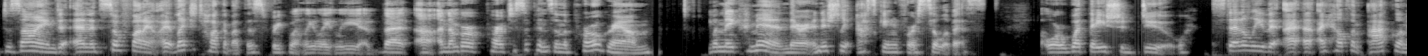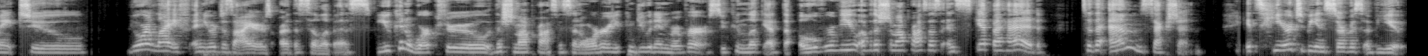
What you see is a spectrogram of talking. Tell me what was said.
designed, and it's so funny. I'd like to talk about this frequently lately that uh, a number of participants in the program, when they come in, they're initially asking for a syllabus or what they should do. Steadily, I, I help them acclimate to your life and your desires are the syllabus. You can work through the Shema process in order. You can do it in reverse. You can look at the overview of the Shema process and skip ahead to the M section. It's here to be in service of you.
